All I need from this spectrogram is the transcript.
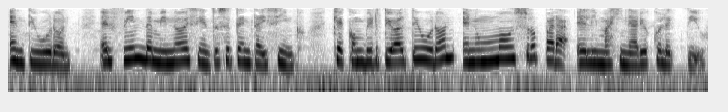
en Tiburón, el fin de 1975, que convirtió al tiburón en un monstruo para el imaginario colectivo.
